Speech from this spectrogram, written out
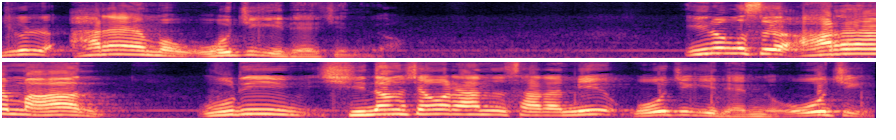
이걸 알아야만 오직이 되지는 거. 이런 것을 알아야만 우리 신앙생활 하는 사람이 오직이 되는 거. 오직.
